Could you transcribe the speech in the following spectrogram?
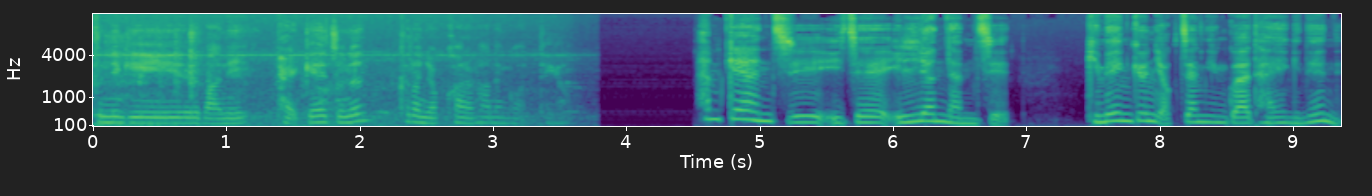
분위기를 많이 밝게 해주는 그런 역할을 하는 것 같아요. 함께한 지 이제 1년 남짓. 김행균 역장님과 다행이는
